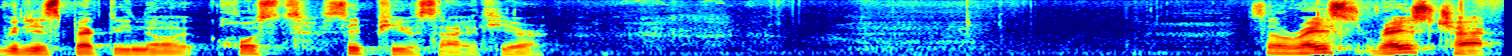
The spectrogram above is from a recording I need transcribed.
with respect to you know, host CPU side here. So race, race check,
